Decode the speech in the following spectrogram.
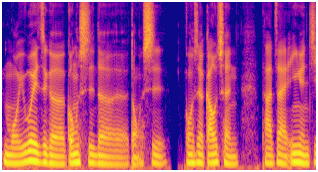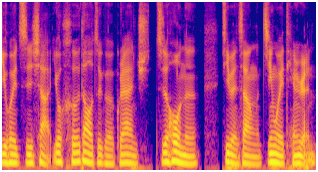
某一位这个公司的董事、公司的高层，他在因缘际会之下又喝到这个 Grange 之后呢，基本上惊为天人，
